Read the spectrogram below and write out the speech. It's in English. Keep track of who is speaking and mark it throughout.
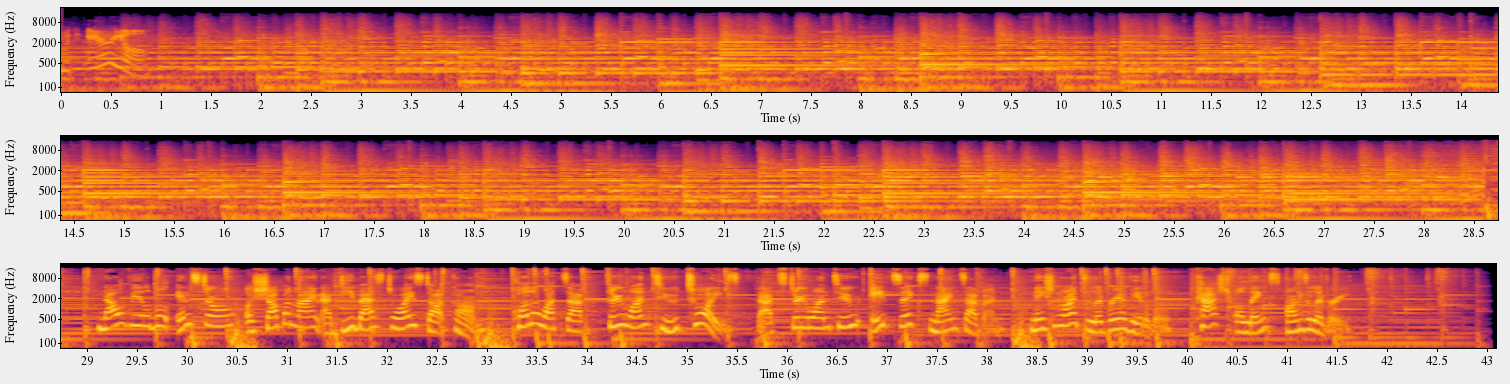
Speaker 1: with Ariel.
Speaker 2: Now available in store or shop online at dbesttoys.com. Call or WhatsApp 312 Toys. That's 312 8697. Nationwide delivery available. Cash or Linx on delivery.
